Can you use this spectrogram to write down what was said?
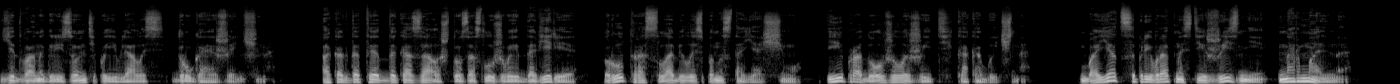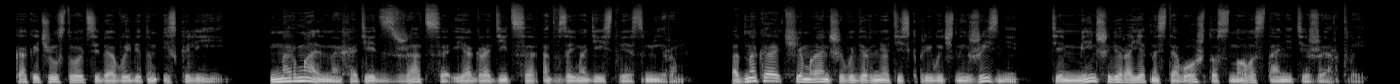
едва на горизонте появлялась другая женщина. А когда Тед доказал, что заслуживает доверия, Рут расслабилась по-настоящему и продолжила жить как обычно. Бояться превратности жизни нормально, как и чувствовать себя выбитым из колеи. Нормально хотеть сжаться и оградиться от взаимодействия с миром. Однако, чем раньше вы вернетесь к привычной жизни, тем меньше вероятность того, что снова станете жертвой.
